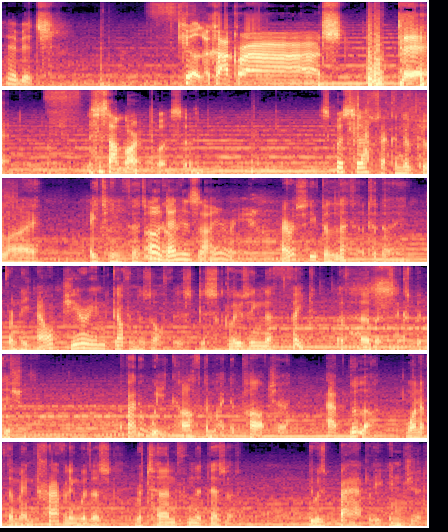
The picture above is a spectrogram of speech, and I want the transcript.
Hey, bitch. Kill the cockroach! Bleh! Ça meurt pas, ça. C'est quoi ça? 2nd of July, 1839. Oh, Daniel's diary. I received a letter today from the Algerian governor's office disclosing the fate of Herbert's expedition. About a week after my departure, Abdullah, one of the men traveling with us, returned from the desert. He was badly injured,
